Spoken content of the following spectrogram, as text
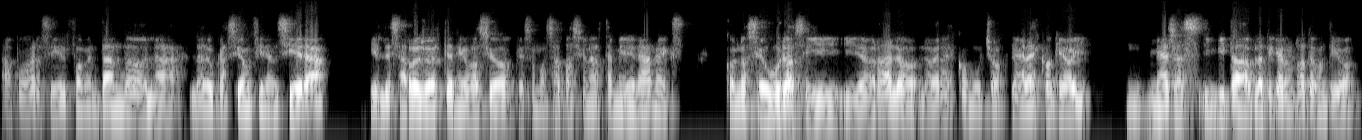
a poder seguir fomentando la, educación financiera y el desarrollo de este negocio que somos apasionados también en Amex con los seguros y, de verdad lo, lo agradezco mucho y agradezco que hoy me hayas invitado a platicar un rato contigo.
